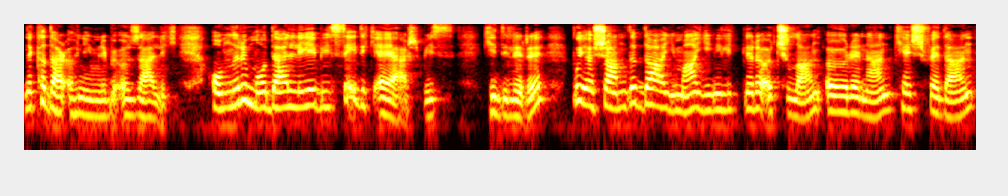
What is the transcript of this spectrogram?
Ne kadar önemli bir özellik. Onları modelleyebilseydik eğer biz kedileri. Bu yaşamda daima yeniliklere açılan, öğrenen, keşfeden,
